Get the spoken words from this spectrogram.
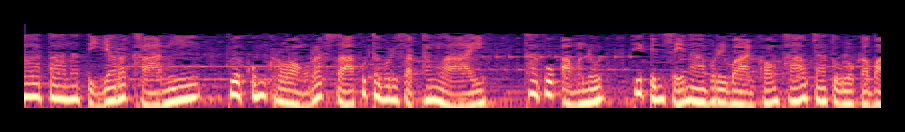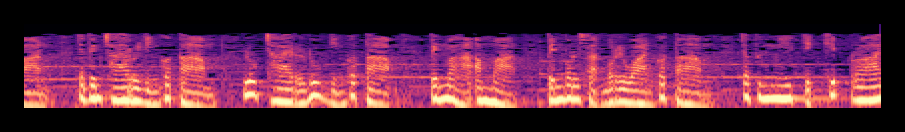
อาตานติยรักขานี้เพื่อคุ้มครองรักษาพุทธบริษัททั้งหลาย ถ้าพวกอมนุษย์ที่เป็นเสนาบริวารของเท้าจาตุโลกบาล จะเป็นชายหรือหญิงก็ตาม ลูกชายหรือลูกหญิงก็ตาม เป็นมหาอมาตย์เป็นบริษัทบริวารก็ตาม จะพึงมีจิตคิดร้าย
